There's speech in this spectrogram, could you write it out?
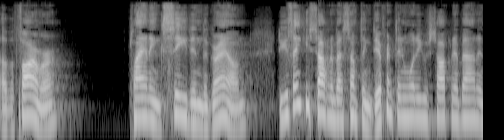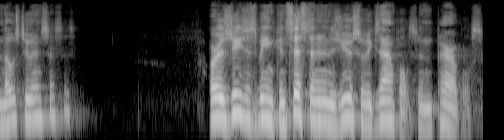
of a farmer planting seed in the ground, do you think he's talking about something different than what he was talking about in those two instances? Or is Jesus being consistent in his use of examples and parables?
